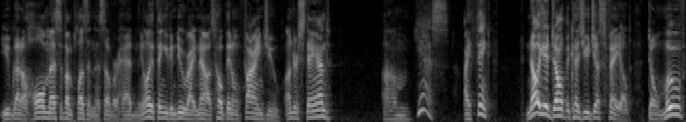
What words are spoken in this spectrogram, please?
You've got a whole mess of unpleasantness overhead, and the only thing you can do right now is hope they don't find you. Understand? Um, yes, I think. No, you don't because you just failed. Don't move,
